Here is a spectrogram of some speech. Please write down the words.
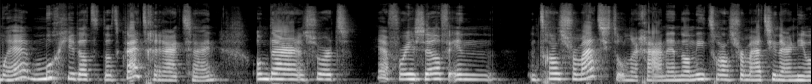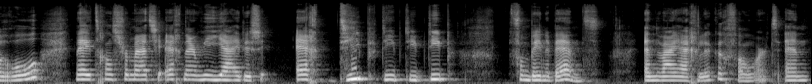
hè, mocht je dat, dat kwijtgeraakt zijn, om daar een soort ja, voor jezelf in een transformatie te ondergaan. En dan niet transformatie naar een nieuwe rol. Nee, transformatie echt naar wie jij dus echt diep, diep, diep, diep van binnen bent. En waar jij gelukkig van wordt. En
